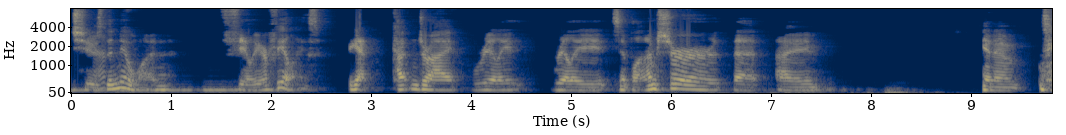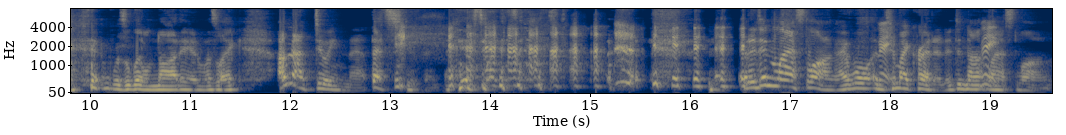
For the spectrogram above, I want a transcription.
choose yep. the new one, feel your feelings. Again, cut and dry, really really simple. I'm sure that I, you know, was a little naughty and was like, I'm not doing that. That's stupid. but it didn't last long. I will, right. to my credit, it did not right. last long.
